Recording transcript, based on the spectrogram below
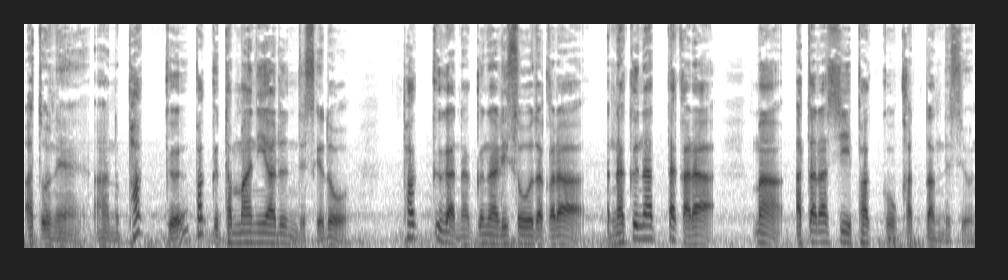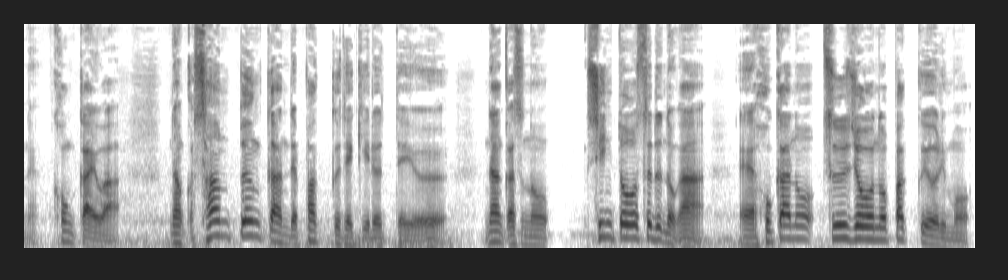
あとね、あの、パック？パックたまにやるんですけど、パックがなくなりそうだから、なくなったから、まあ、新しいパックを買ったんですよね。今回は、なんか3分間でパックできるっていう、なんかその、浸透するのが、えー、他の通常のパックよりも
